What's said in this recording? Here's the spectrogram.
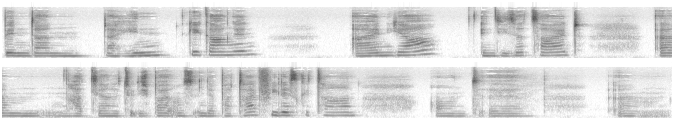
bin dann dahin gegangen, ein Jahr in dieser Zeit, ähm, hat ja natürlich bei uns in der Partei vieles getan und äh, ähm,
